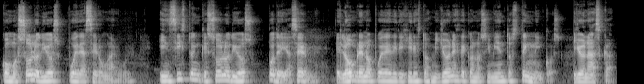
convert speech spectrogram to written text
como solo Dios puede hacer un árbol. Insisto en que solo Dios podría hacerme. El hombre no puede dirigir estos millones de conocimientos técnicos que yo nazca,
